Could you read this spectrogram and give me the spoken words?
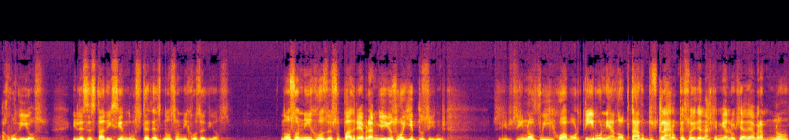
a judíos y les está diciendo, ustedes no son hijos de Dios, no son hijos de su padre Abraham. Y ellos, oye, pues si, no fui hijo abortivo ni adoptado, pues claro que soy de la genealogía de Abraham. No,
